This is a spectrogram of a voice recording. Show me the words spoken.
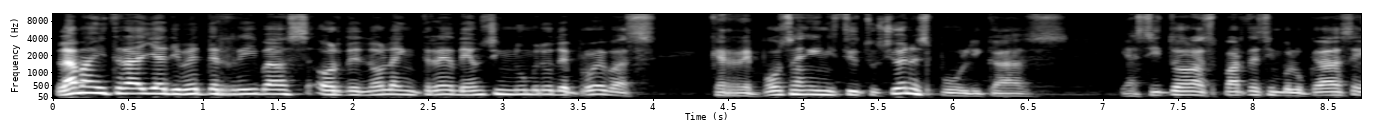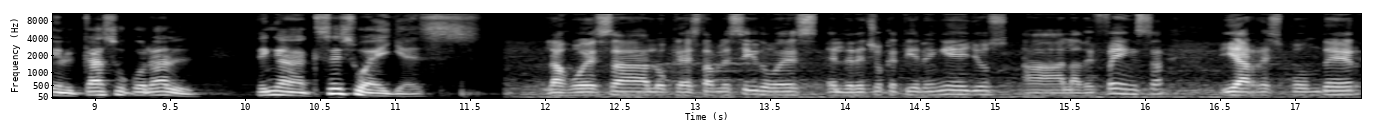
La magistrada Yadibete Rivas ordenó la entrega de un sinnúmero de pruebas que reposan en instituciones públicas y así todas las partes involucradas en el caso Coral tengan acceso a ellas. La jueza lo que ha establecido es el derecho que tienen ellos a la defensa y a responder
